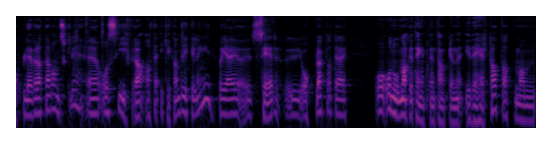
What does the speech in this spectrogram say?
opplever at det er vanskelig eh, å si fra at jeg ikke kan drikke lenger. For jeg ser eh, opplagt at jeg og, og noen har ikke tenkt den tanken i det hele tatt, at man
